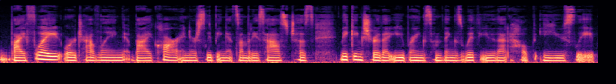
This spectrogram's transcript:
by flight or traveling by car and you're sleeping at somebody's house, just making sure that you bring some things with you that help you sleep.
